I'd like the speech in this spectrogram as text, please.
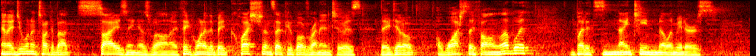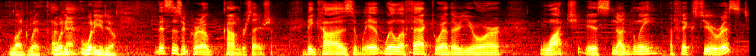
and i do want to talk about sizing as well and i think one of the big questions that people have run into is they get a, a watch they fall in love with but it's 19 millimeters lug width what, do, Okay. what do you do This is a critical conversation because it will affect whether your watch is snugly affixed to your wrist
